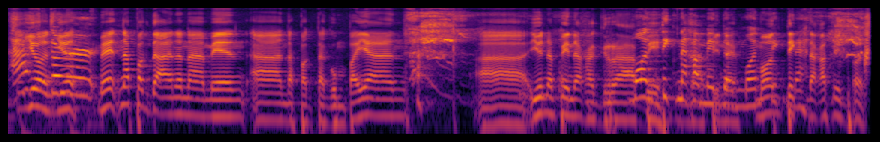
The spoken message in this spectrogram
after... yun, yun. May, napagdaanan namin, ah, napagtagumpayan. Ah, yun ang pinakagrabe. Montik na kami doon, montik na. na. kami doon.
